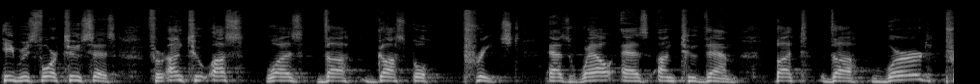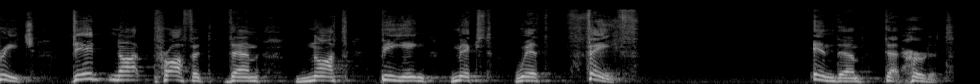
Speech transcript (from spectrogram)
Hebrews 4 2 says, For unto us was the gospel preached as well as unto them. But the word preached did not profit them, not being mixed with faith in them that heard it.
